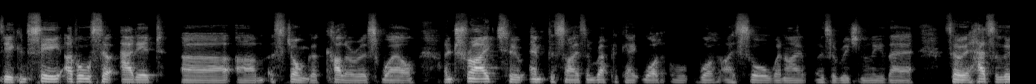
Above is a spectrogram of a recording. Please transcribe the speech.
So you can see I've also added uh, um, a stronger color as well and tried to emphasize and replicate what, what I saw when I was originally there. So it has a,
